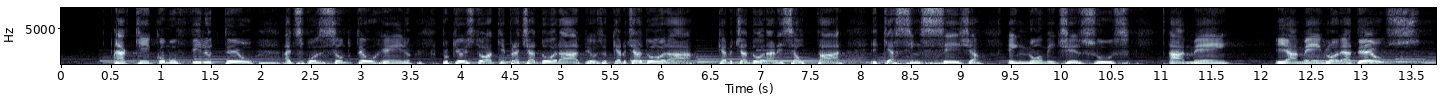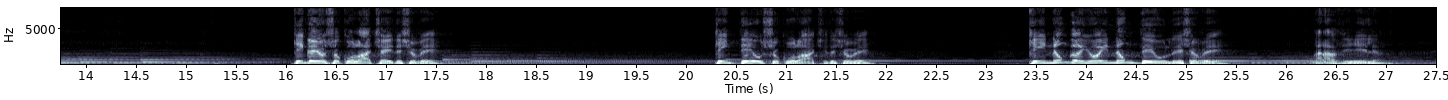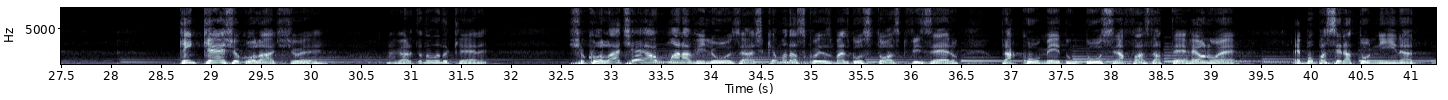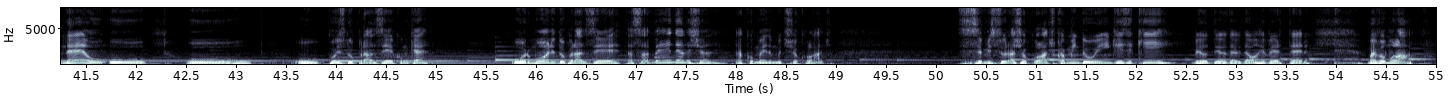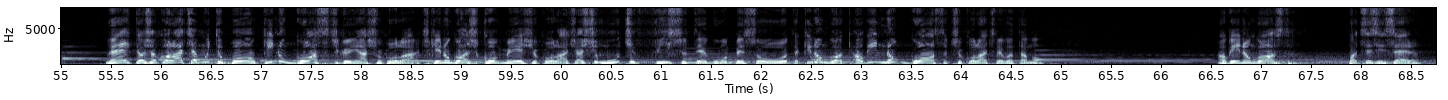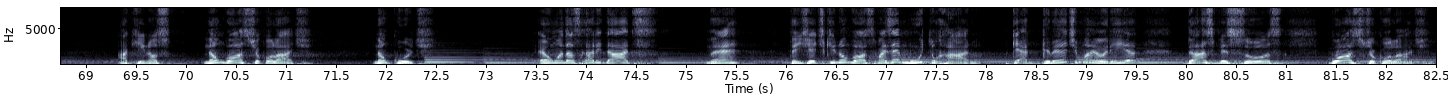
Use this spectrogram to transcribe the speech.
aqui como filho teu, à disposição do teu reino, porque eu estou aqui para te adorar, Deus. Eu quero te adorar, quero te adorar nesse altar e que assim seja, em nome de Jesus. Amém e amém. Glória a Deus. Quem ganhou chocolate aí? Deixa eu ver. Quem deu chocolate? Deixa eu ver. Quem não ganhou e não deu? Deixa eu ver. Maravilha. Quem quer chocolate? Deixa eu ver. Agora todo mundo quer, né? Chocolate é algo maravilhoso. Acho que é uma das coisas mais gostosas que fizeram para comer de um doce na face da terra, é ou não é? É bom para serotonina, né? O, o, o, o coisa do prazer, como que é? O hormônio do prazer. Tá sabendo, né, Alexandre? Tá comendo muito chocolate? Se você misturar chocolate com amendoim, dizem que, meu Deus, deve dar um revertério. Mas vamos lá. Né? Então chocolate é muito bom. Quem não gosta de ganhar chocolate? Quem não gosta de comer chocolate? Eu acho muito difícil ter alguma pessoa ou outra que não gosta. Alguém não gosta de chocolate? Levanta a mão. Alguém não gosta? Pode ser sincero. Aqui nós não gosta de chocolate. Não curte. É uma das raridades, né? Tem gente que não gosta, mas é muito raro, porque a grande maioria das pessoas gosta de chocolate.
